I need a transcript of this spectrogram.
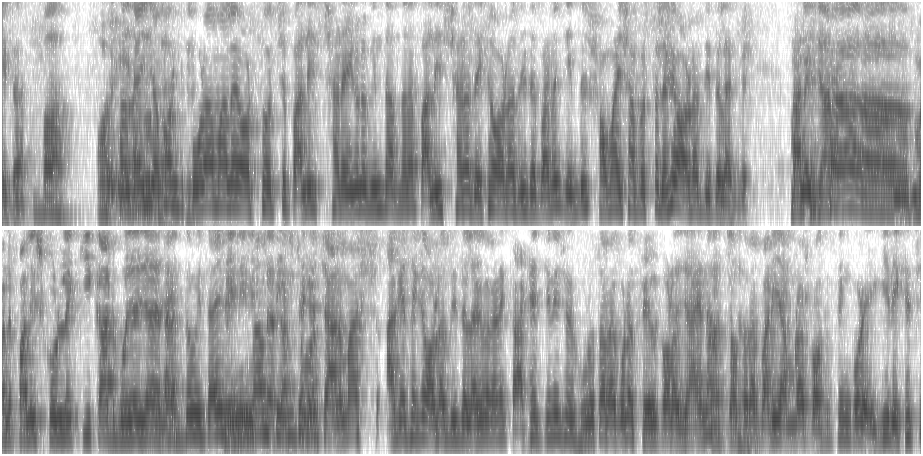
এইটা। বাহ এটাই যখন লাগছে। পোড়া মালের অর্থ হচ্ছে পালিশ ছাড়া এগুলো কিন্তু আপনারা পালিশ ছাড়া দেখে অর্ডার দিতে পারেন কিন্তু সময় সাপেক্ষ দেখে অর্ডার দিতে লাগবে। মানে যারা মানে পালিশ করলে কি কাঠ বোঝা যায় না একদমই তাই মিনিমাম তিন থেকে চার মাস আগে থেকে অর্ডার দিতে লাগবে কারণ কাঠের জিনিস ওই হুড়োতাড়া করে সেল করা যায় না। আচ্ছা। যতটা পারি আমরা প্রসেসিং করে এগিয়ে রেখেছি।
